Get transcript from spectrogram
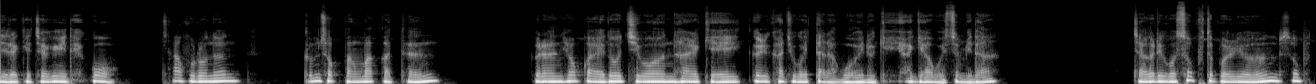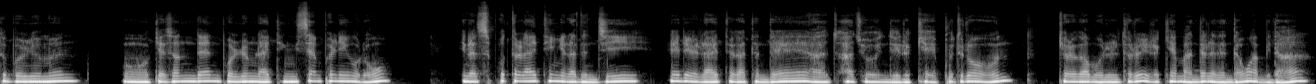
이렇게 적용이 되고 차후로는 금속 방막 같은 그런 효과에도 지원할 계획을 가지고 있다라고 이렇게 이야기하고 있습니다. 자 그리고 소프트 볼륨, 소프트 볼륨은 어, 개선된 볼륨 라이팅 샘플링으로 이런 스포트 라이팅이라든지 에리얼 라이트 같은데 아- 아주 이제 이렇게 부드러운 결과물들을 이렇게 만들어낸다고 합니다.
